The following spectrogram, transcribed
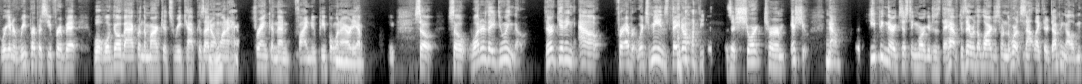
we're going to repurpose you for a bit. We'll we'll go back when the markets recap because I don't Mhm. want to have shrink and then find new people when I already have. So so what are they doing though? They're getting out forever, which means they don't view it as a short term issue. No. Now, keeping their existing mortgages they have because they were the largest one in the world. It's not like they're dumping all of them,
